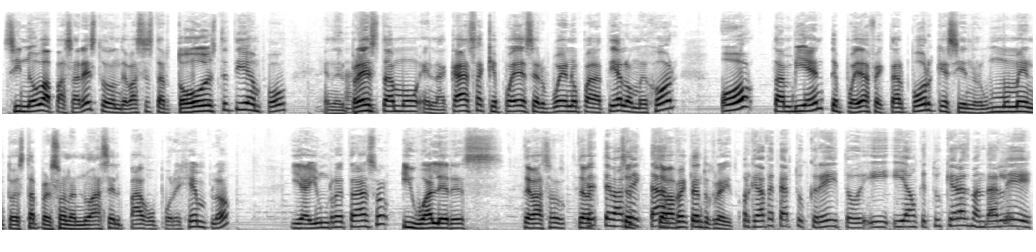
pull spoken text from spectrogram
Si no va a pasar esto, donde vas a estar todo este tiempo en el préstamo, en la casa, que puede ser bueno para ti a lo mejor, o también te puede afectar porque si en algún momento esta persona no hace el pago, por ejemplo, y hay un retraso, igual eres, te, vas a, te, Te- te va a afectar te va a afectar en tu crédito. Porque va a afectar tu crédito. Y, y aunque tú quieras mandarle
